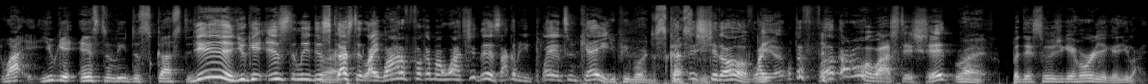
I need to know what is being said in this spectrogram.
Why you get instantly disgusted? Yeah, you get instantly disgusted. Like, why the fuck am I watching this? I could be playing 2K. You people are Cut disgusting. this shit off. Like, what the fuck? I don't want to watch this shit. Right. But then as soon as you get horny again, you like,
